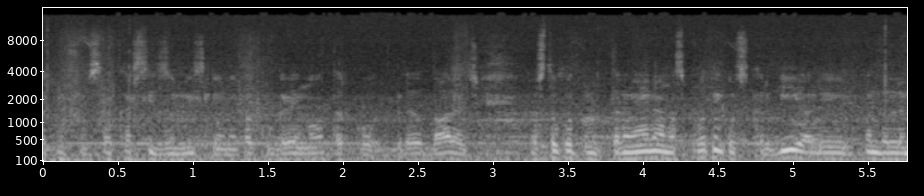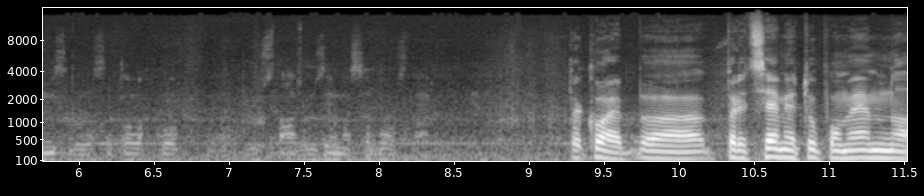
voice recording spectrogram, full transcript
praktično vse, kar si zamislijo, nekako gre noter, ko gre daleč. Vas to kot trenerja nasprotnikov skrbi ali vendarle mislite, da se to lahko ustavi oziroma se bo ustavilo? Tako je, predvsem je tu pomembno,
